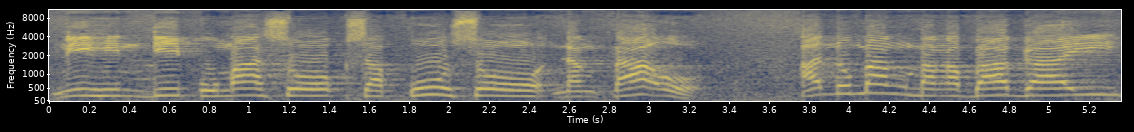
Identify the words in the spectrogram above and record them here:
ni hindi pumasok sa puso ng tao. Anumang mga bagay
